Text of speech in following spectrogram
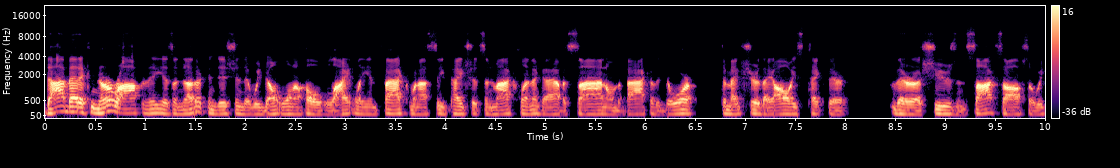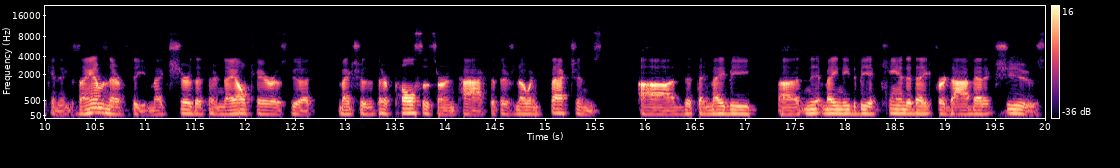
Diabetic neuropathy is another condition that we don't want to hold lightly. In fact, when I see patients in my clinic, I have a sign on the back of the door to make sure they always take their their uh, shoes and socks off so we can examine their feet, make sure that their nail care is good, make sure that their pulses are intact, that there's no infections, uh, that they may be uh, may need to be a candidate for diabetic shoes.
